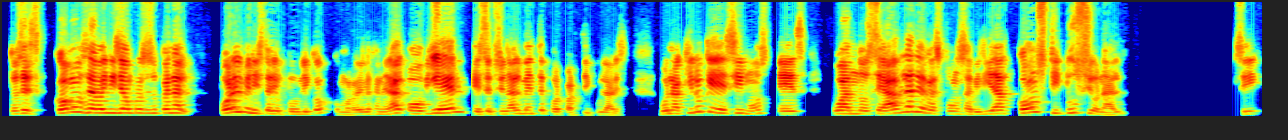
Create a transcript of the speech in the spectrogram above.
Entonces, ¿cómo se va a iniciar un proceso penal? Por el Ministerio Público, como regla general, o bien excepcionalmente por particulares. Bueno, aquí lo que decimos es, cuando se habla de responsabilidad constitucional, ¿sí?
